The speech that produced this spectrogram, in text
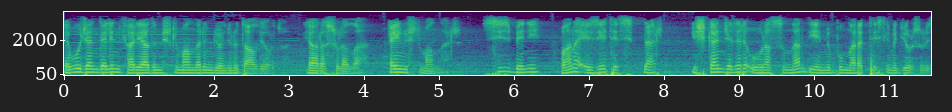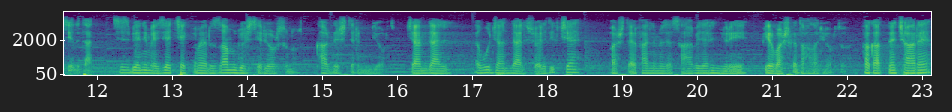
Ebu Cendel'in feryadı Müslümanların gönlünü dağılıyordu. Ya Resulallah, ey Müslümanlar, siz beni bana eziyet etsinler, işkencelere uğrasınlar diye mi bunlara teslim ediyorsunuz yeniden? Siz benim eziyet çekmeme rıza mı gösteriyorsunuz kardeşlerim diyordu. Cendel, Ebu Cendel söyledikçe başta Efendimiz'e sahabelerin yüreği bir başka dağlanıyordu. Fakat ne çare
